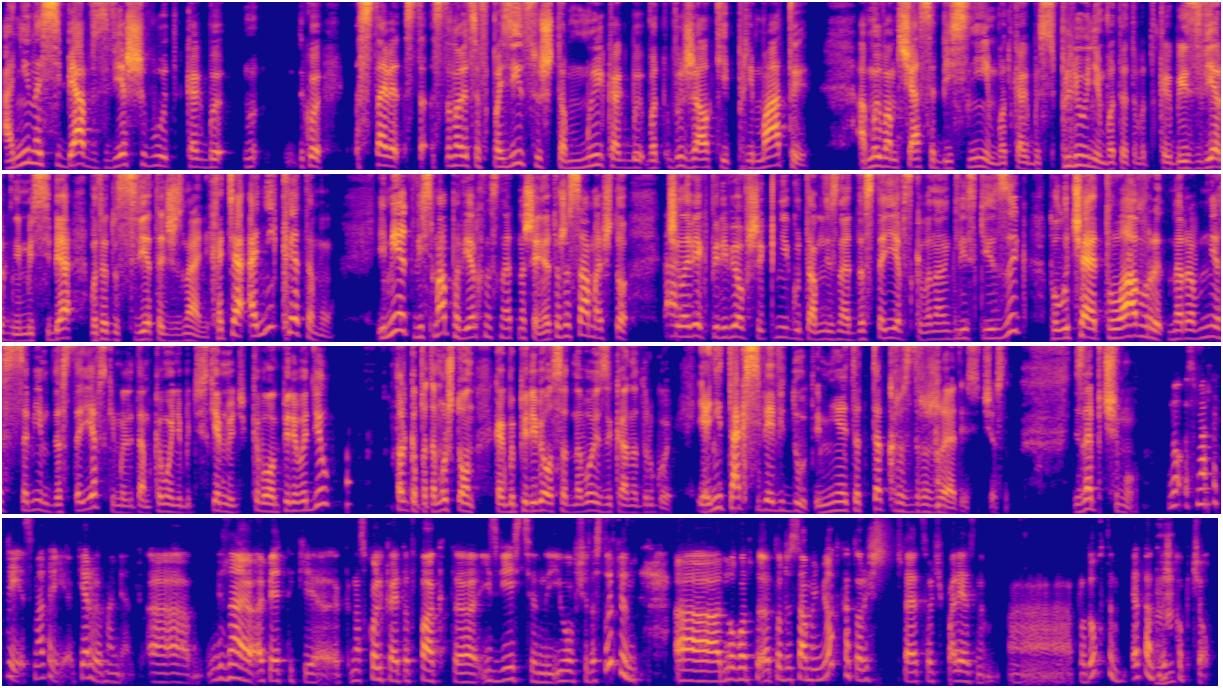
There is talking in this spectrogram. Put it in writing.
они на себя взвешивают как бы ну, такой ставят, становятся в позицию, что мы как бы, вот вы жалкие приматы, а мы вам сейчас объясним, вот как бы сплюнем вот это вот, как бы извергнем из себя вот эту светоч знаний. Хотя они к этому имеют весьма поверхностное отношение. Это то же самое, что человек, перевевший книгу, там, не знаю, Достоевского на английский язык, получает лавры наравне с самим Достоевским или там кого-нибудь, с кем-нибудь, кого он переводил, только потому, что он как бы перевел с одного языка на другой. И они так себя ведут, и меня это так раздражает, если честно. Не знаю почему. Ну, смотри, смотри, первый момент. А, не знаю, опять-таки, насколько этот факт э, известен и общедоступен, а, но вот э, тот же самый мед, который считается очень полезным а, продуктом, это отрыжка mm-hmm. пчел.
